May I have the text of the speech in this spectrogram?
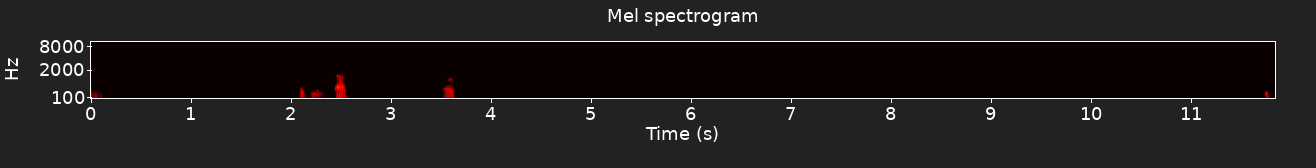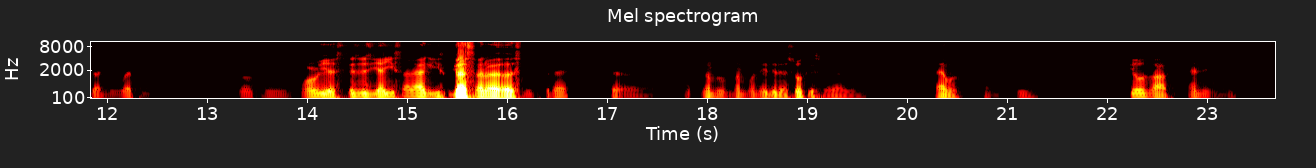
Warrior scissors, yeah, you saw that. You guys saw that uh, sneak for that. The, uh, remember, remember when they did that showcase for that? That was cool. Skills off, and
